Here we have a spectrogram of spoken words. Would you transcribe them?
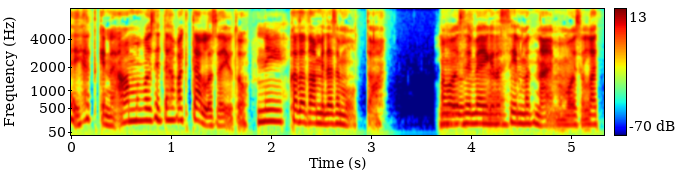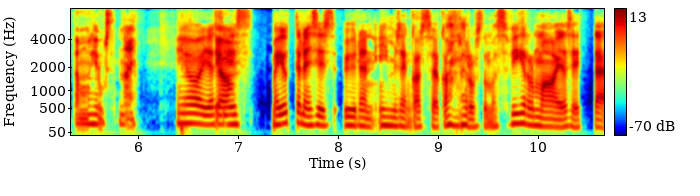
hei hetkinen, ah, mä voisin tehdä vaikka tällaisen jutun. Niin. Katsotaan, mitä se muuttaa. Mä voisin Just veikata näin. silmät näin, mä voisin laittaa mun hiukset näin. Joo, ja Joo. siis mä juttelin siis yhden ihmisen kanssa, joka on perustamassa firmaa ja sitten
